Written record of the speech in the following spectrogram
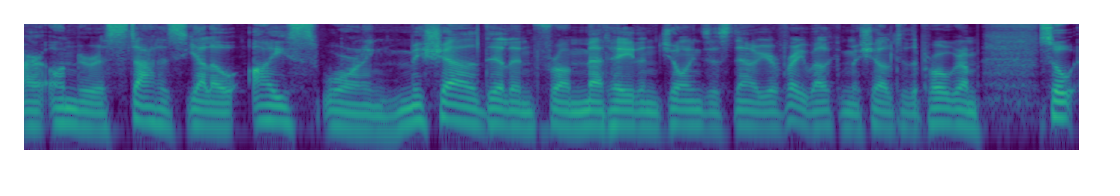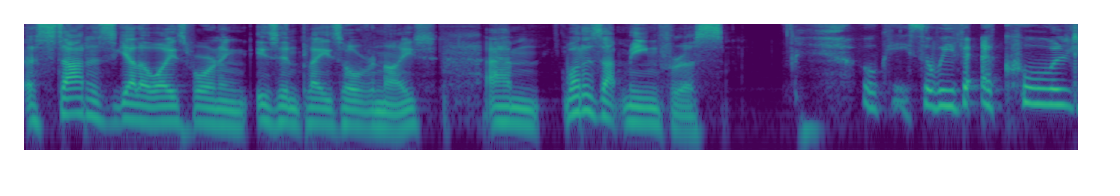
are under a status yellow ice warning. Michelle Dillon from Met Éireann joins us now. You're very welcome, Michelle, to the programme. So, a status yellow ice warning is in place overnight. Um, what does that mean for us? Okay, so we've a cold,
